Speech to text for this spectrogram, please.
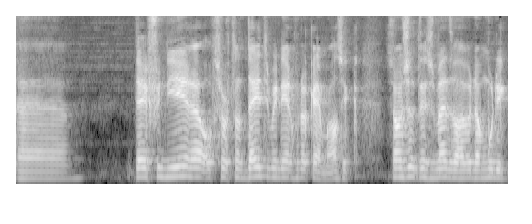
eh, definiëren of soort van determineren van oké, maar als ik zo'n soort instrument wil hebben, dan moet ik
